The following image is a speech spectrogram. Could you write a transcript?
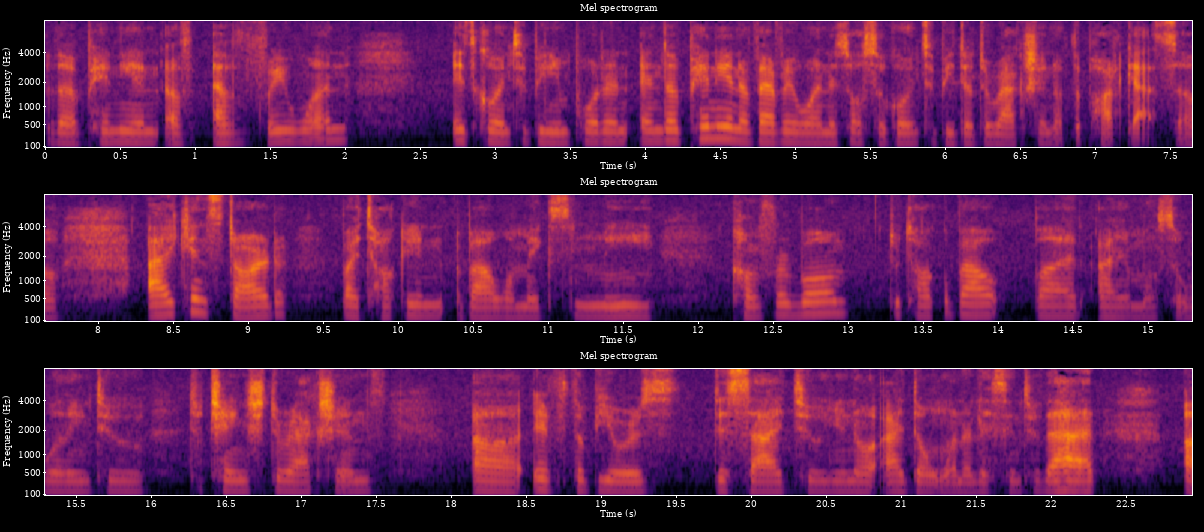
the opinion of everyone is going to be important, and the opinion of everyone is also going to be the direction of the podcast. So I can start by talking about what makes me comfortable to talk about, but I am also willing to to change directions uh, if the viewers decide to, you know, I don't want to listen to that. Uh,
